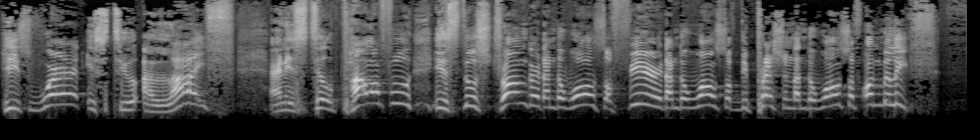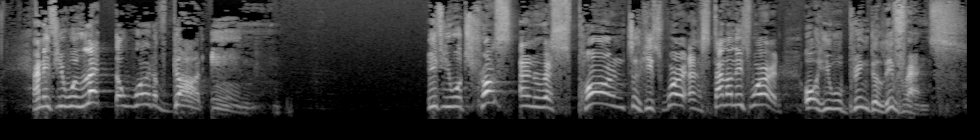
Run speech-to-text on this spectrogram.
His word is still alive and is still powerful, is still stronger than the walls of fear, than the walls of depression, than the walls of unbelief. And if you will let the word of God in, if you will trust and respond to his word and stand on his word, oh, he will bring deliverance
